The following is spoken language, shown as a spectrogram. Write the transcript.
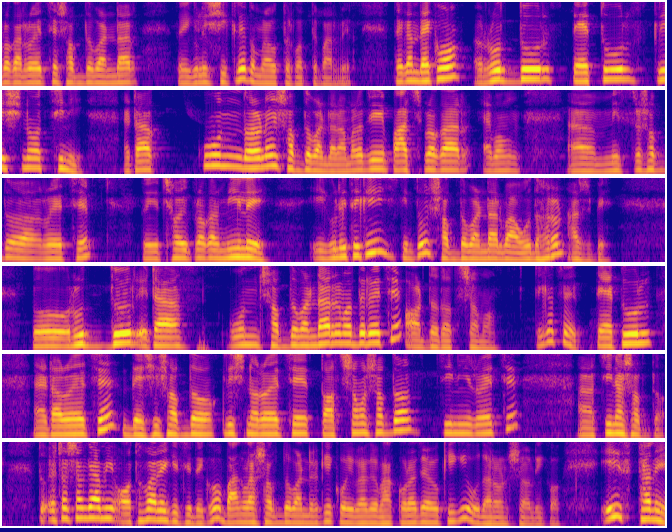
প্রকার রয়েছে শব্দ ভাণ্ডার তো এগুলি শিখলে তোমরা উত্তর করতে পারবে। তো এখানে দেখো, রোদ্দুর, তেঁতুল, কৃষ্ণ, চিনি। এটা কোন ধরনের শব্দভাণ্ডার আমরা যে পাঁচ প্রকার এবং মিশ্র শব্দ রয়েছে, তো এই ছয় প্রকার মিলে এগুলি থেকেই কিন্তু শব্দভাণ্ডার বা উদাহরণ আসবে। তো রুদ্দুর, এটা কোন শব্দভাণ্ডারের মধ্যে রয়েছে? অর্ধ তৎসম ঠিক আছে? তেঁতুল, এটা রয়েছে, দেশি শব্দ, কৃষ্ণ রয়েছে, তৎসম শব্দ, চিনি রয়েছে চীনা শব্দ। তো এটার সঙ্গে আমি অথবা রেখেছি, দেখো, বাংলা শব্দ ভাণ্ডারকে কই ভাগে করা যায়, ও কী কী? উদাহরণ সহ লিখো। এই স্থানে,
